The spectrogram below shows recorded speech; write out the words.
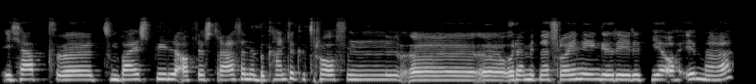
ich habe äh, zum Beispiel auf der Straße eine Bekannte getroffen äh, äh, oder mit einer Freundin geredet, wie auch immer.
